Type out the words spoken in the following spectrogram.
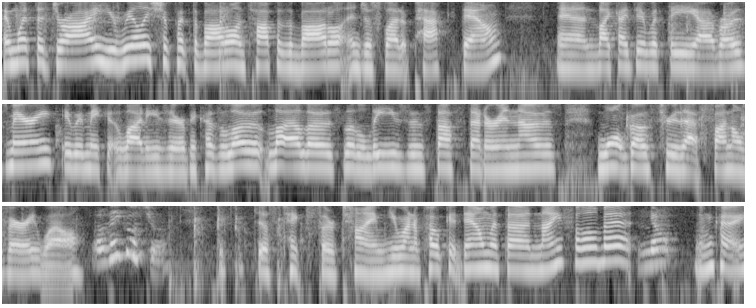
And with the dry, you really should put the bottle on top of the bottle and just let it pack down. And like I did with the uh, rosemary, it would make it a lot easier because a lot of those little leaves and stuff that are in those won't go through that funnel very well. Oh, they go through. It just takes their time. You want to poke it down with a knife a little bit? Nope. Okay,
